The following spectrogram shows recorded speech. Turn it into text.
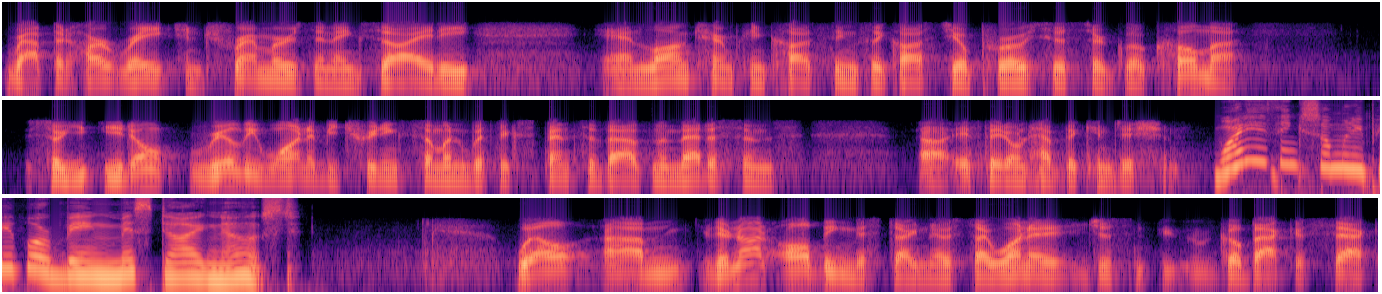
rapid heart rate and tremors and anxiety, and long term can cause things like osteoporosis or glaucoma. So you, you don't really want to be treating someone with expensive asthma medicines uh, if they don't have the condition. Why do you think so many people are being misdiagnosed? Well, um, they're not all being misdiagnosed. I want to just go back a sec.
